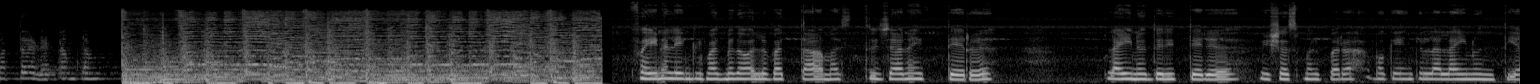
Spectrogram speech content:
ಮತ್ತಳೆ ಫೈನಲ್ ಎಂಗ್ಲಿ ಮದ್ಮೇಲೆ ಅವಳು ಬತ್ತ, ಮಸ್ತ್ ಜನ ಇತ್ತೇರು ಲೈನ್ ಉಂತದಿತ್ತೇರು ವಿಶ್ವಾಸ ಮಲ್ಪರ ಬೊಕ ಎಂಕೆಲ್ಲ ಲೈನ್ ಉಂತಿಯ?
